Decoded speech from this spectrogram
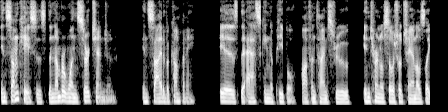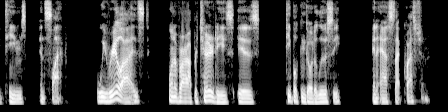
in some cases, the number one search engine inside of a company is the asking of people, oftentimes through internal social channels like Teams and Slack. We realized one of our opportunities is people can go to Lucy and ask that question.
